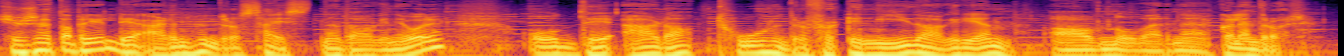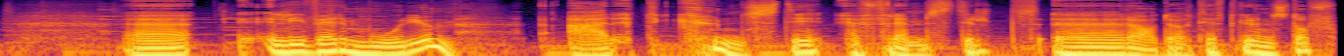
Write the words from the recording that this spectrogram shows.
26. april det er den 116. dagen i året, og det er da 249 dager igjen av nåværende kalenderår. Eh, Livermorium er et kunstig fremstilt eh, radioaktivt grunnstoff.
